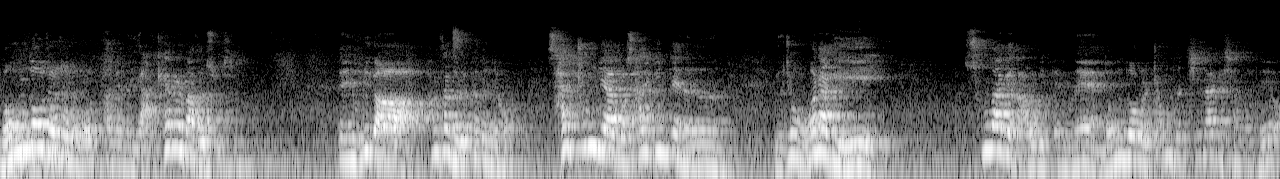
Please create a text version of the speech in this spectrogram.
농도 조절을 못하면 약해를 받을 수 있습니다. 우리가 항상 그렇거든요. 살충제하고 살균제는 요즘 워낙이 순하게 나오기 때문에 농도를 좀더 진하게 쳐도 돼요.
